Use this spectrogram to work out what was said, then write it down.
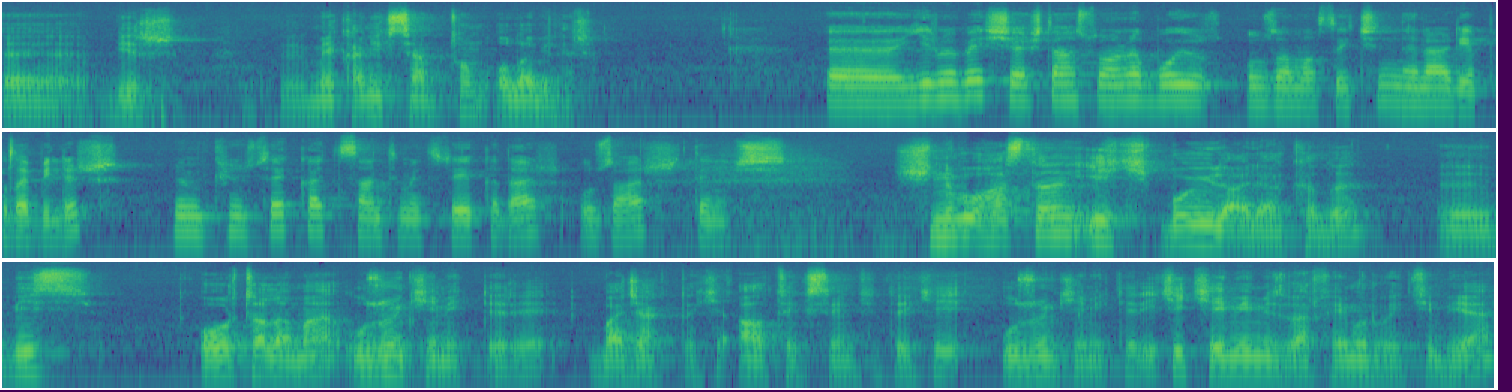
e, bir e, mekanik semptom olabilir. 25 yaştan sonra boy uzaması için neler yapılabilir? Mümkünse kaç santimetreye kadar uzar demiş. Şimdi bu hastanın ilk boyuyla alakalı. Biz ortalama uzun kemikleri, bacaktaki, alt ekstremitedeki uzun kemikleri, iki kemiğimiz var femur ve tibia.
